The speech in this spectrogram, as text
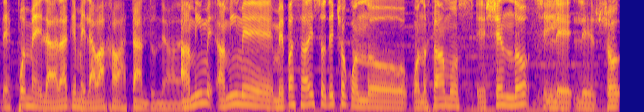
Después me, la verdad que me la baja bastante un tema. A mí, me- a mí me, me pasa eso. De hecho, cuando, cuando estábamos eh, yendo, Sí. le- le- yo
